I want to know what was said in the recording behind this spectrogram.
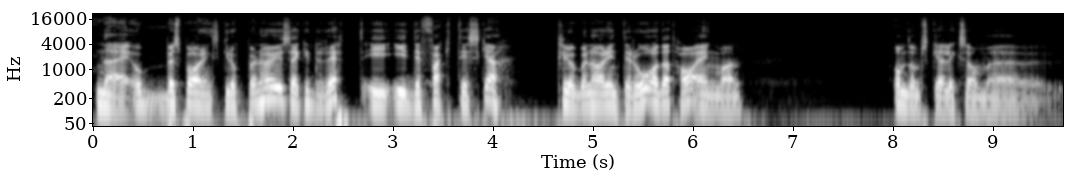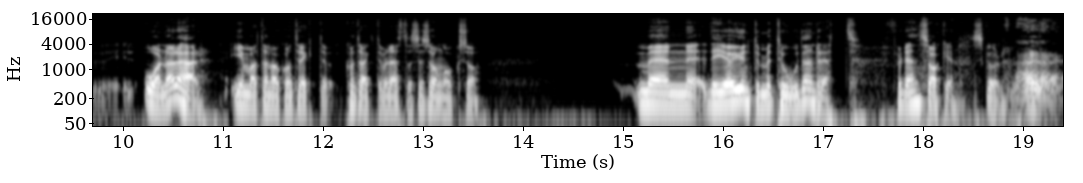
Nej, och besparingsgruppen har ju säkert rätt i, i det faktiska. Klubben har inte råd att ha Engman om de ska liksom eh, ordna det här i och med att han har kontrakt, kontrakt över nästa säsong också. Men det gör ju inte metoden rätt För den saken skull. Nej, nej, nej.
